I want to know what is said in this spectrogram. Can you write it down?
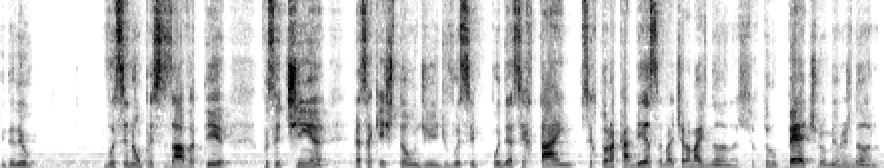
entendeu? Você não precisava ter. Você tinha essa questão de, de você poder acertar em. Acertou na cabeça, vai tirar mais dano. Acertou no pé, tirou menos dano.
